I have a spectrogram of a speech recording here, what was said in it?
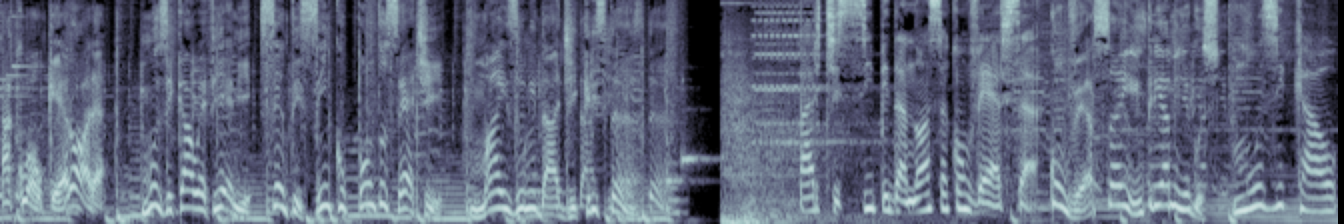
a qualquer hora. Musical FM 105.7. Mais unidade cristã. Participe da nossa conversa. Conversa entre amigos. Musical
